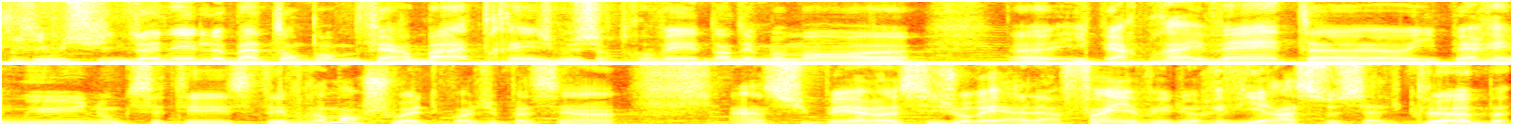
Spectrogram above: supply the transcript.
qui me suis donné le bâton pour me faire battre et je me suis retrouvé dans des moments euh, euh, hyper private, euh, hyper ému. Donc c'était c'était vraiment chouette, quoi. J'ai passé un, super séjour et à la fin, il y avait le Riviera Social Club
